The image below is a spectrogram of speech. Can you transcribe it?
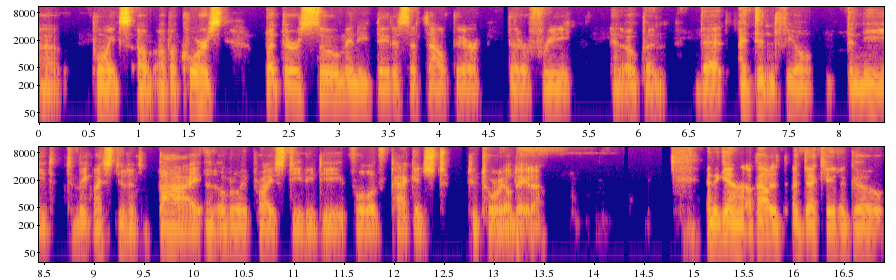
uh, points of, of a course. But there are so many data sets out there that are free and open that i didn't feel the need to make my students buy an overly priced dvd full of packaged tutorial data and again about a, a decade ago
